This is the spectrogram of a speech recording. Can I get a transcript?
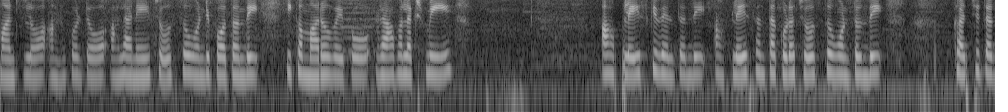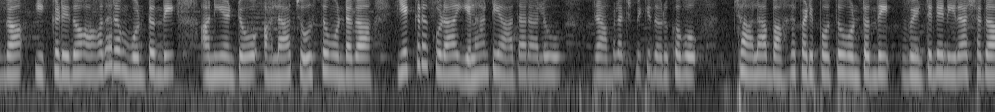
మనసులో అనుకుంటూ అలానే చూస్తూ ఉండిపోతుంది. ఇక మరోవైపు రామలక్ష్మి ఆ ప్లేస్కి వెళ్తుంది. ఆ ప్లేస్ అంతా కూడా చూస్తూ ఉంటుంది. ఖచ్చితంగా ఇక్కడేదో ఆధారం ఉంటుంది అని అంటూ అలా చూస్తూ ఉండగా ఎక్కడ కూడా ఎలాంటి ఆధారాలు రామలక్ష్మికి దొరకవు. చాలా బాధపడిపోతూ ఉంటుంది. వెంటనే నిరాశగా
